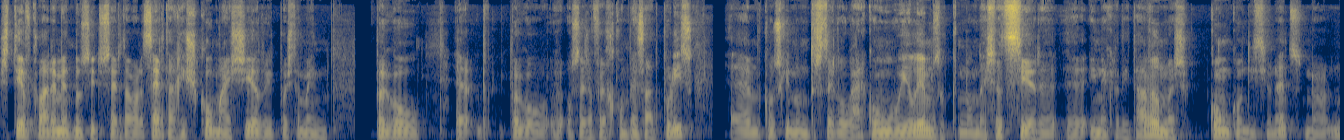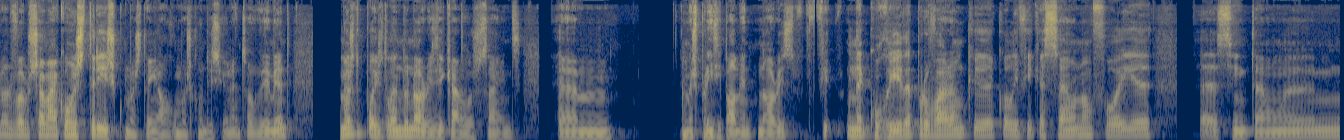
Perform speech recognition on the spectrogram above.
esteve claramente no sítio certo à hora certa, arriscou mais cedo e depois também pagou, uh, pagou ou seja, foi recompensado por isso, uh, conseguindo um terceiro lugar com o Williams, o que não deixa de ser uh, inacreditável, mas com condicionantes, não, não vamos chamar com asterisco, mas tem algumas condicionantes, obviamente. Mas depois de Lando Norris e Carlos Sainz, um, mas principalmente Norris, na corrida provaram que a qualificação não foi uh, assim tão. Uh,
